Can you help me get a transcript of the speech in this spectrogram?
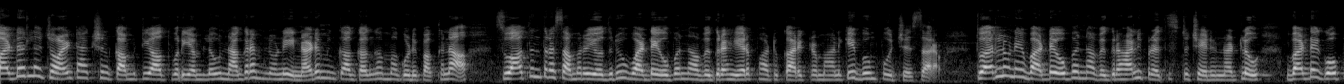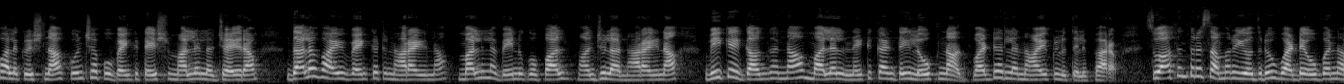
వడ్డర్ల జాయింట్ యాక్షన్ కమిటీ ఆధ్వర్యంలో నగరంలోని నడమింక గంగమ్మ గుడి పక్కన స్వాతంత్ర సమరయోధుడు వడ్డే ఉబన్న విగ్రహ ఏర్పాటు కార్యక్రమానికి పూజ చేశారు. త్వరలోనే వడ్డే ఓబన్న విగ్రహాన్ని ప్రతిష్ఠ చేయనున్నట్లు వడ్డే గోపాలకృష్ణ కుంచపు వెంకటేష్ మల్లెల జయరాం దళవాయి వెంకట నారాయణ మల్లెల వేణుగోపాల్ మంజుల నారాయణ వికే గంగన్న మల్లెల నెటికంటి లోక్నాథ్ వడ్డర్ల నాయకులు తెలిపారు. స్వాతంత్ర సమరయోధుడు వడ్డే ఓబన్న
